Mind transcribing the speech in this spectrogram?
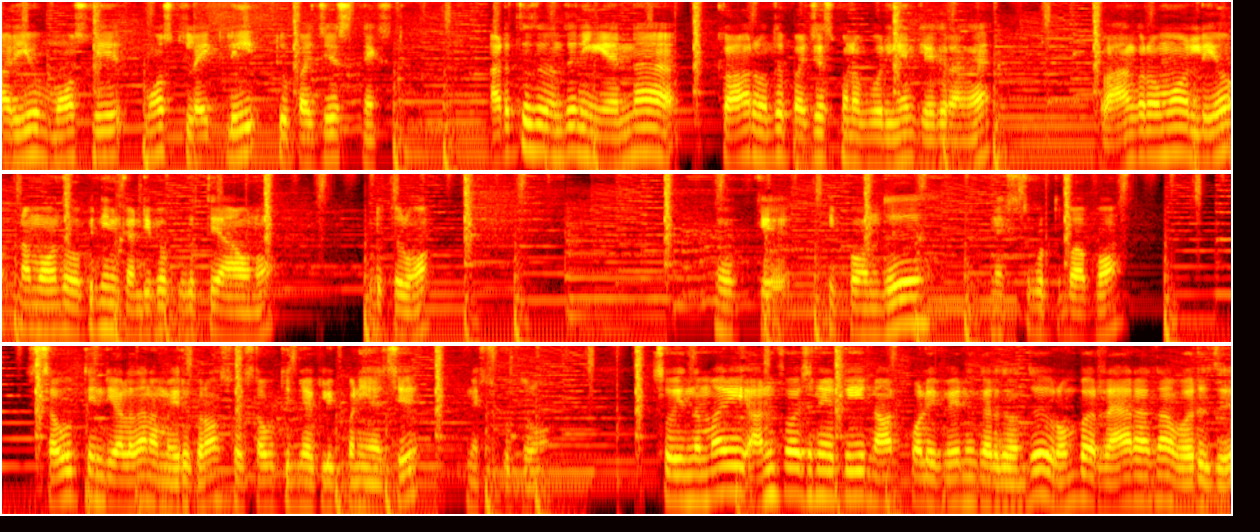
are you mostly most likely to purchase next அடுத்தது வந்து நீங்கள் என்ன கார் வந்து பர்ச்சேஸ் பண்ண போகிறீங்கன்னு கேட்குறாங்க வாங்குகிறோமோ இல்லையோ நம்ம வந்து ஒப்பீனியன் கண்டிப்பாக கொடுத்தே ஆகணும். கொடுத்துருவோம். ஓகே இப்போ வந்து நெக்ஸ்ட் கொடுத்து பார்ப்போம். சவுத் இந்தியாவில் தான் நம்ம இருக்கிறோம். ஸோ சவுத் இந்தியா கிளிக் பண்ணியாச்சு. நெக்ஸ்ட் கொடுத்துருவோம். ஸோ இந்த மாதிரி அன்ஃபார்ச்சுனேட்லி நாட் குவாலிஃபைடுங்கிறது வந்து ரொம்ப ரேராக தான் வருது.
